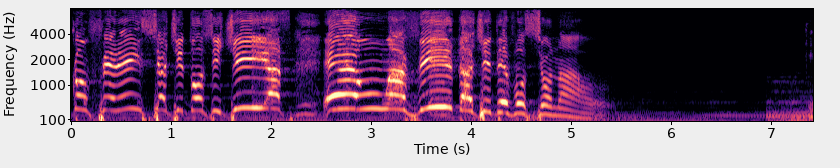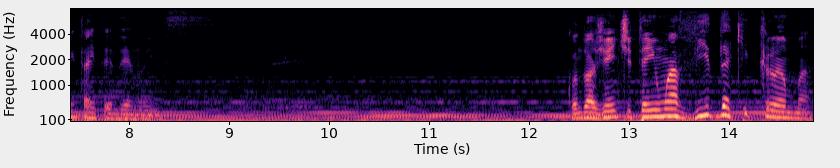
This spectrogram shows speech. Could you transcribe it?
conferência de 12 dias, é uma vida de devocional. Quem está entendendo isso? Quando a gente tem uma vida que clama,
